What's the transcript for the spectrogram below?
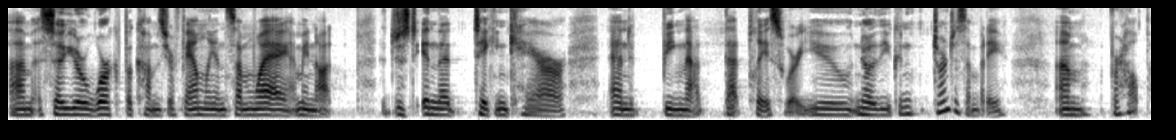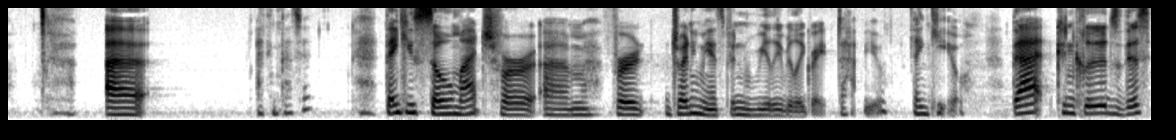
Um, so your work becomes your family in some way. I mean, not just in the taking care and being that that place where you know that you can turn to somebody um, for help. Uh, I think that's it. Thank you so much for um, for joining me. It's been really, really great to have you. Thank you. That concludes this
